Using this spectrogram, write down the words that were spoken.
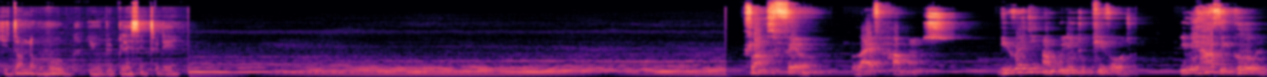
You don't know who you will be blessing today. Plans fail, life happens. Be ready and willing to pivot. You may have a goal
